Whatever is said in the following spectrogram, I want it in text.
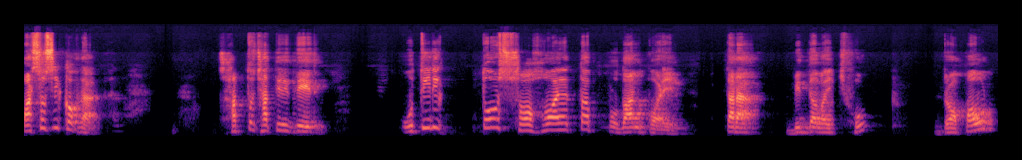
পার্শ্ব শিক্ষকরা ছাত্রছাত্রীদের অতিরিক্ত সহায়তা প্রদান করেন। তারা বিদ্যালয় ছুট ড্রপ আউট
